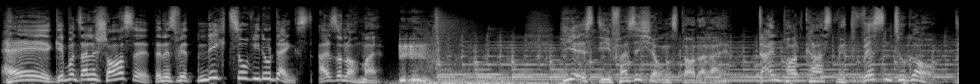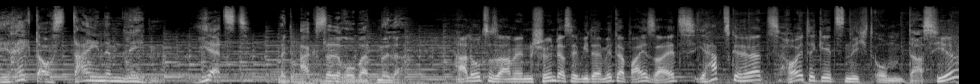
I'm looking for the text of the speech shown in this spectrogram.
Hey, gib uns eine Chance, denn es wird nicht so, wie du denkst. Also nochmal. Hier ist die Versicherungsplauderei. Dein Podcast mit Wissen to go. Direkt aus deinem Leben. Jetzt mit Axel Robert Müller. Hallo zusammen, schön, dass ihr wieder mit dabei seid. Ihr habt's gehört, heute geht's nicht um das hier,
